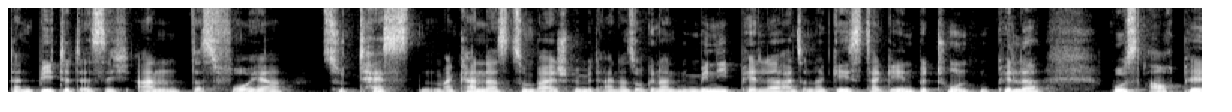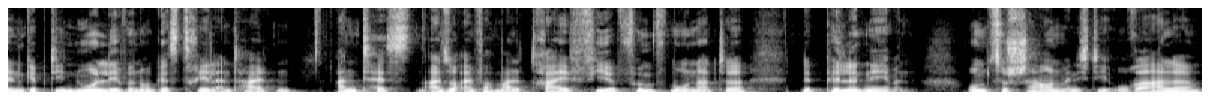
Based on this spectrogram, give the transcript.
dann bietet es sich an, das vorher zu testen. Man kann das zum Beispiel mit einer sogenannten Minipille, also einer gestagen betonten Pille, wo es auch Pillen gibt, die nur Levonorgestrel enthalten, antesten. Also einfach mal drei, vier, fünf Monate eine Pille nehmen, um zu schauen, wenn ich die orale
